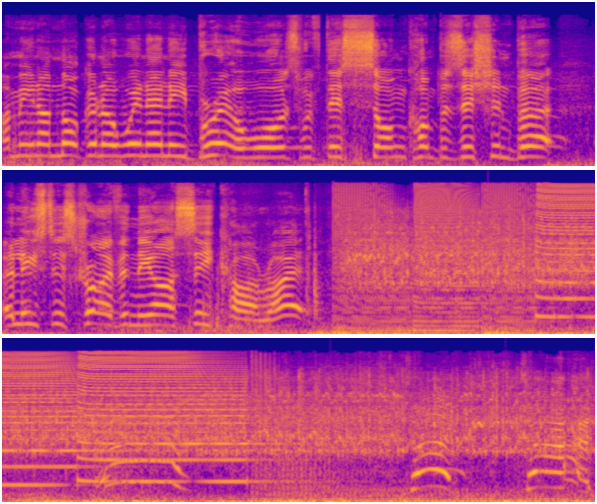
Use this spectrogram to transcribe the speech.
I mean, I'm not going to win any Brit Awards with this song composition, but at least it's driving the RC car, right? Turn! Turn!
